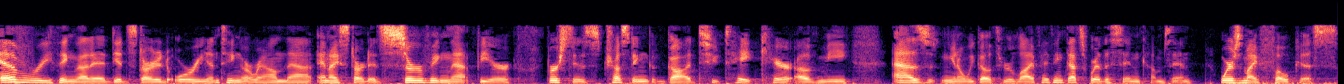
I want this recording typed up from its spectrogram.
everything that I did started orienting around that and I started serving that fear versus trusting God to take care of me as, you know, we go through life, I think that's where the sin comes in. Where's my focus?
